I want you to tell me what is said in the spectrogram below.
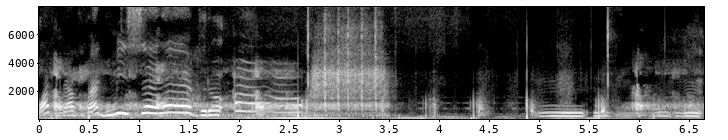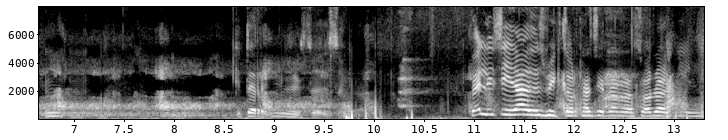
What the fuck, mi cerebro? Ah. Mm. Qué terrible. Felicidades, Víctor Jaciel Razón Alguín.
